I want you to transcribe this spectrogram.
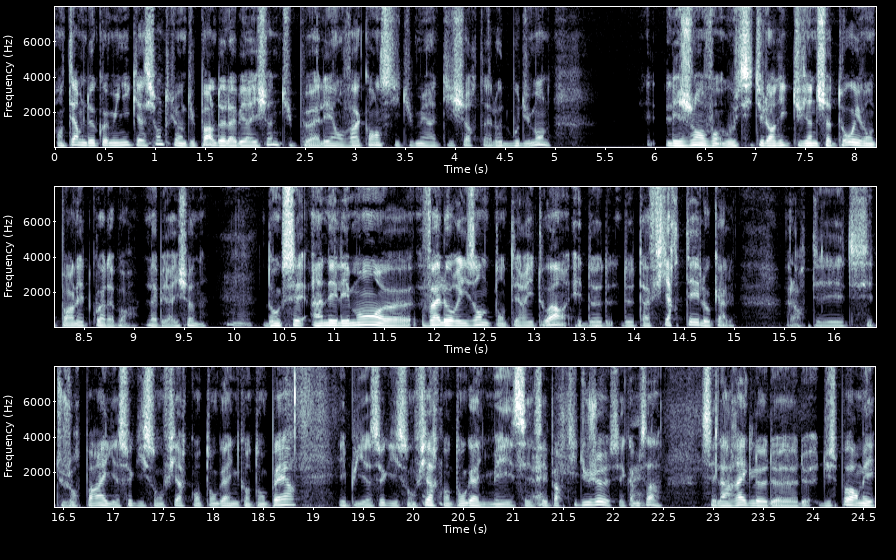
En termes de communication, quand tu parles de la Berrichonne, tu peux aller en vacances si tu mets un t-shirt à l'autre bout du monde. Les gens vont, ou si tu leur dis que tu viens de Châteauroux, ils vont te parler de quoi d'abord? La Berrichonne. Mmh. Donc c'est un élément euh, valorisant de ton territoire et de, de ta fierté locale. Alors c'est toujours pareil, il y a ceux qui sont fiers quand on gagne, quand on perd, et puis il y a ceux qui sont fiers quand on gagne. Mais c'est fait partie du jeu, c'est comme ça. C'est la règle du sport. Mais,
